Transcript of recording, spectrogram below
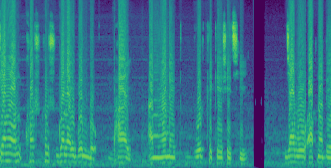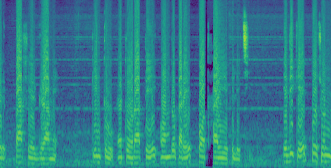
কেমন খসখস গলায় বলল, ভাই আমি অনেক দূর থেকে এসেছি। যাব আপনাদের পাশের গ্রামে। কিন্তু এত রাতে অন্ধকারে পথ হারিয়ে ফেলেছি। এদিকে প্রচণ্ড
